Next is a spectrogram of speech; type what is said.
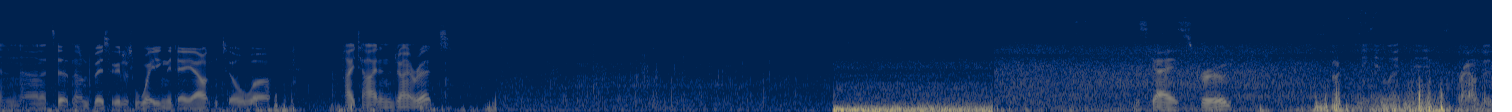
And uh, that's it. Then I'm basically just waiting the day out until uh, high tide and the giant reds. This guy is screwed. Stuck in the inlet and he's grounded.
